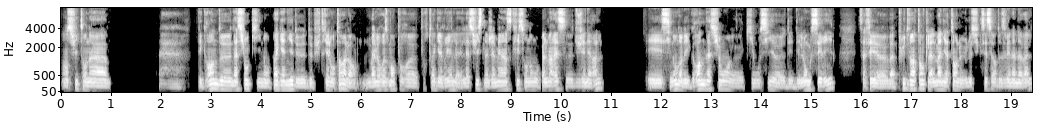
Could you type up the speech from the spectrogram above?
Ensuite, on a euh, des grandes nations qui n'ont pas gagné de, depuis très longtemps. Alors, malheureusement pour, pour toi, Gabriel, la Suisse n'a jamais inscrit son nom au palmarès du général. Et sinon, dans les grandes nations euh, qui ont aussi euh, des, longues séries, ça fait euh, bah, plus de 20 ans que l'Allemagne attend le, successeur de Sven Naval.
